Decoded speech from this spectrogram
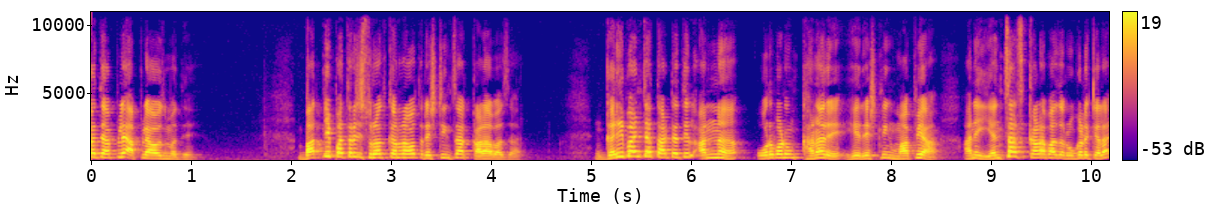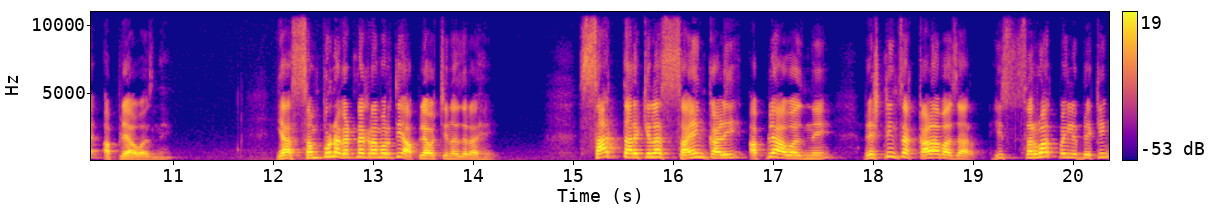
आहे आपले आपल्या आवाजमध्ये. बातमीपत्राची सुरुवात करणार आहोत रेस्टिंगचा काळा बाजार. गरिबांच्या ताट्यातील अन्न ओरबाडून खाणारे हे रेस्टिंग माफिया आणि यांचाच काळा बाजार उघड केला आहे आपल्या आवाजने. या संपूर्ण घटनाक्रमावरती आपल्या आवाजची नजर आहे. सात तारखेला सायंकाळी आपल्या आवाजने रेस्टिंगचा काळा बाजार ही सर्वात पहिली ब्रेकिंग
